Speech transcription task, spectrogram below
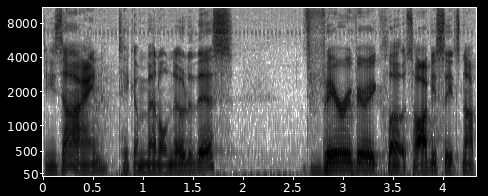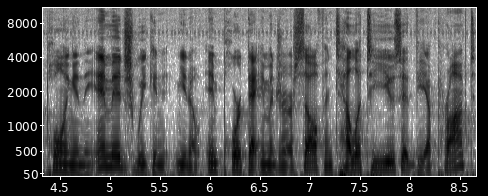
design, take a mental note of this, it's very, very close. Obviously, it's not pulling in the image. We can, you know, import that image ourselves and tell it to use it via prompt.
